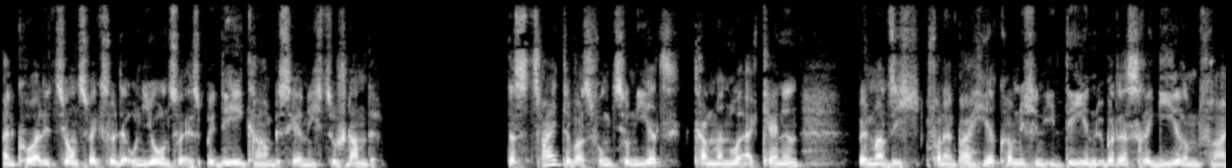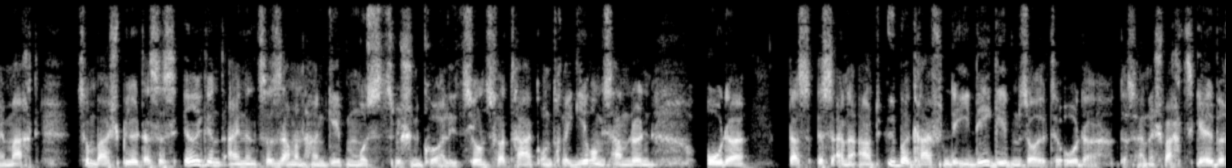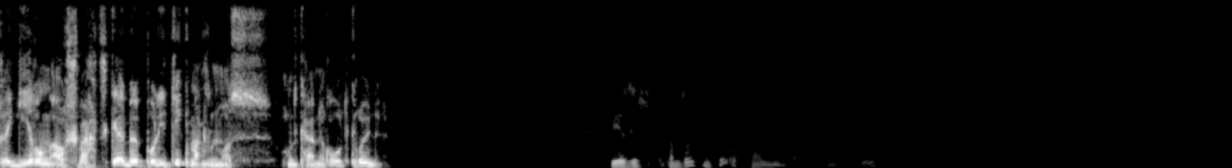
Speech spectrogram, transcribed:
ein Koalitionswechsel der Union zur SPD kam bisher nicht zustande. Das Zweite, was funktioniert, kann man nur erkennen, wenn man sich von ein paar herkömmlichen Ideen über das Regieren freimacht, zum Beispiel, dass es irgendeinen Zusammenhang geben muss zwischen Koalitionsvertrag und Regierungshandeln oder dass es eine Art übergreifende Idee geben sollte oder dass eine schwarz-gelbe Regierung auch schwarz-gelbe Politik machen muss und keine rot-grüne. Wer sich von solchen Vorurteilen und Erwartungen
